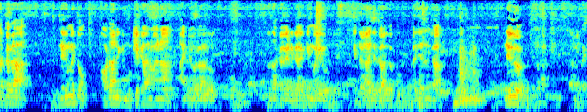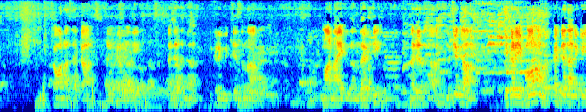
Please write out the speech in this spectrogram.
చక్కగా నిర్మితం అవడానికి ముఖ్య కారణమైన ఆర్టీఓ గారు సుధాకర్ రెడ్డి గారికి మరియు ఇతర అధికారులకు అదేవిధంగా న్యూయార్క్ రవాణా శాఖ అధికారులకి అదేవిధంగా ఇక్కడికి విచ్చేస్తున్న మా నాయకులందరికీ అదేవిధంగా ముఖ్యంగా ఇక్కడ ఈ భవనం కట్టేదానికి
